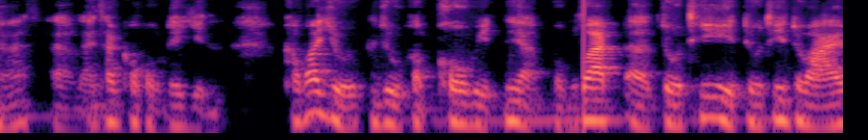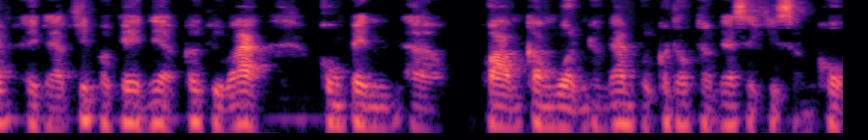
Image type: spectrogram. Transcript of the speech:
นะหลายท่านก็คงได้ยินคำว่าอยู่อยู่กับโควิดเนี่ยผมว่าตัวที่ตัวที่ drive แนวคิดประเภทเนี่ยก็คือว่าคงเป็นความกังวลทางด้านผลกระทบทางด้านเศรษฐกิจสังคม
